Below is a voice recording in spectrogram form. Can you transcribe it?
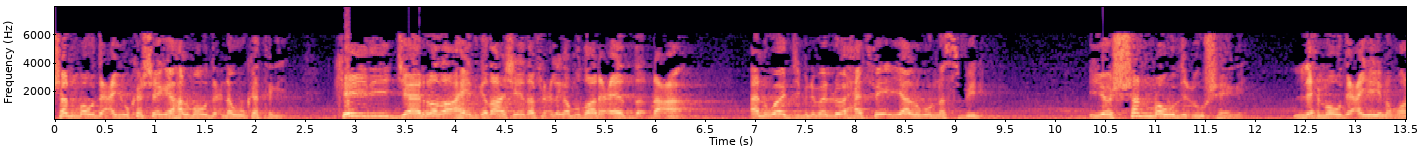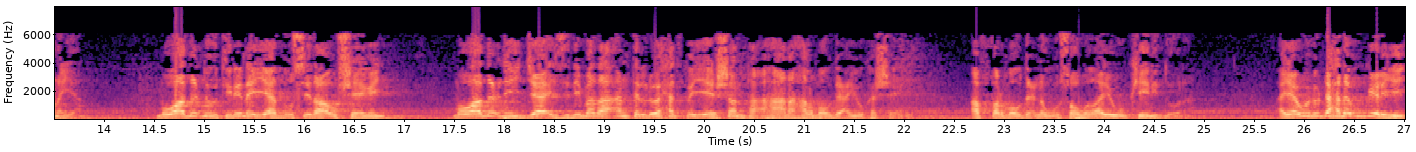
Shan mawdic ayuu ka sheegay hal mawdicna wuu ka tegey. Kaydii jaarada ahayd gadaasheeda ficliga mudaariceed dhacaa an waajibnimo loo xadfay ayaa lagu nasbini iyo shan mawdicuu sheegay lix mawdic ayay noqonayaan. Mawaadicduu tirinayay hadduu sidaa u sheegay mawaadicdii jaa'isnimada anta loo xadfayee shanta ahaana hal mawdic ayuu ka sheegay. Afar mawdicna wuu soo wadaayo wuu keeni doonaa. Ayaa wuxuu dhexda u geliyey.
